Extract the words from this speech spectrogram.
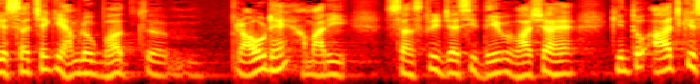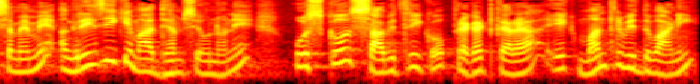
ये सच है कि हम लोग बहुत प्राउड हैं, हमारी संस्कृत जैसी देव भाषा है, किंतु आज के समय में अंग्रेज़ी के माध्यम से उन्होंने उसको सावित्री को प्रकट करा एक मंत्र विद्वाणी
